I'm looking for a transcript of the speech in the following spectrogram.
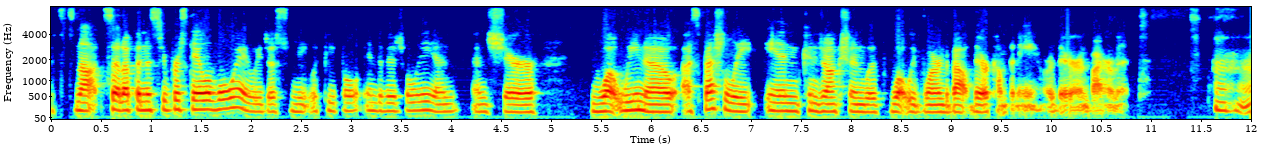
it's not set up in a super scalable way. We just meet with people individually and and share what we know, especially in conjunction with what we've learned about their company or their environment. Mm-hmm.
